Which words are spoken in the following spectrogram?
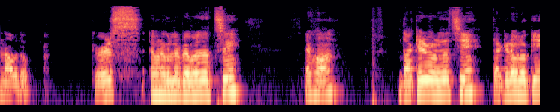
নাবাদক এখন এগুলোর ব্যবহার যাচ্ছি। এখন দাকের ব্যবহার যাচ্ছি। দাকেরা হলো কি?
